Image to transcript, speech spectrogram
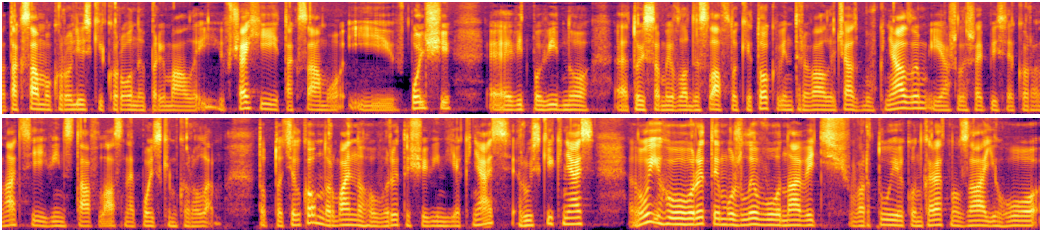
е, так само королівські корони приймали і в Чехії, так само і в Польщі. Е, Відповідно, той самий Владислав Локіток він тривалий час був князем, і аж лише після коронації він став власне польським королем. Тобто, цілком нормально говорити, що він є князь, руський князь. Ну і говорити, можливо, навіть вартує конкретно за його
